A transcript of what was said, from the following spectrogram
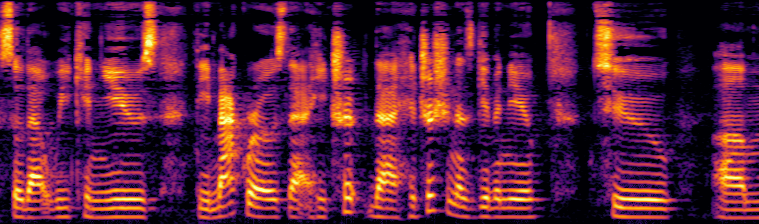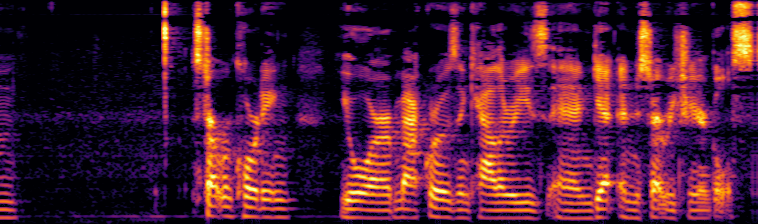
so that we can use the macros that, Hitri- that HIITrition has given you to um, start recording your macros and calories and get and start reaching your goals.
